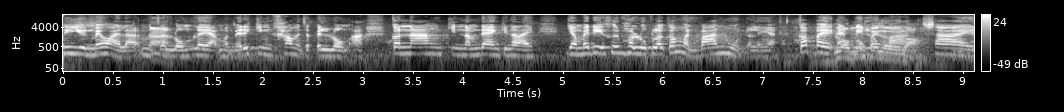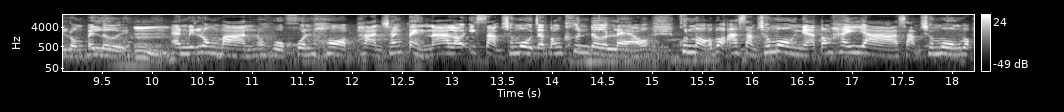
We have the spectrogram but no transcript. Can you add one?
นี่ยืนไม่ไหวแล้วเหมันจะอะล้มเลยอะเหมือนไม่ได้กินข้าวเหมือนจะเป็นลมอะก็นั่งกินน้ำแดงกินอะไร ยังไม่ดีขึ้นพอลุกแล้วก็เหมือนบ้านหมุนอะไรเงี้ยก็ไปแอล้ดมมิดลงโรไปงพเลยยาบาลเหรอใช่ล้มไปเลยอืมแอดมิดโรงพยาบาลโอ้โหคนหอบผ่านช่างแต่งหน้าแล้วอีก 3 ชั่วโมงจะต้องขึ้นเดินแล้ว คุณหมอก็บอกอะสามชั่วโมงเนี้ยต้องให้ยา3ชั่วโมงบอก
